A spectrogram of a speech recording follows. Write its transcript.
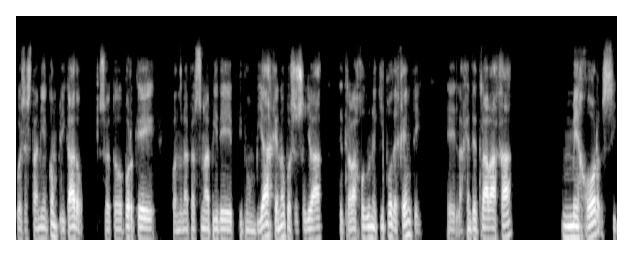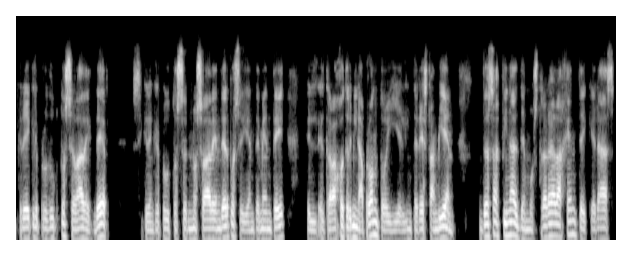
pues es también complicado, sobre todo porque cuando una persona pide, pide un viaje, ¿no? Pues eso lleva el trabajo de un equipo de gente. Eh, la gente trabaja mejor si cree que el producto se va a vender. Si creen que el producto no se va a vender, pues evidentemente el, trabajo termina pronto y el interés también. Entonces, al final, demostrar a la gente que eras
